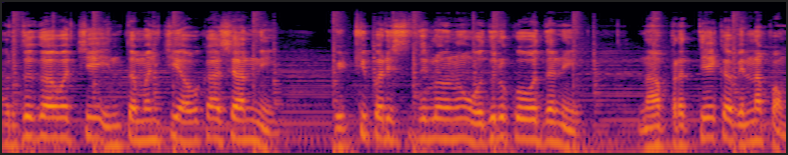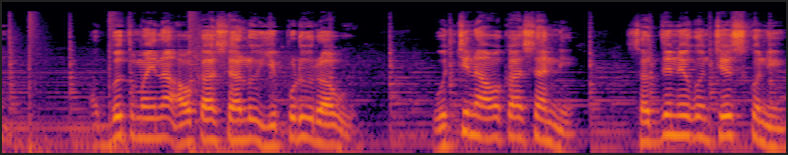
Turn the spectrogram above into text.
అరుదుగా వచ్చే ఇంత మంచి అవకాశాన్ని ఎట్టి పరిస్థితుల్లోనూ వదులుకోవద్దని నా ప్రత్యేక విన్నపం. అద్భుతమైన అవకాశాలు ఎప్పుడూ రావు. వచ్చిన అవకాశాన్ని సద్వినియోగం చేసుకుని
